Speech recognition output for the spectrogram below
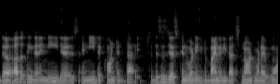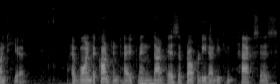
the other thing that I need is I need the content type. So this is just converting it to binary. That's not what I want here. I want the content type and that is the property that you can access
